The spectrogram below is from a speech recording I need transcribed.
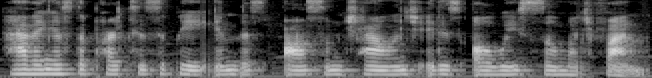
having us to participate in this awesome challenge. It is always so much fun.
